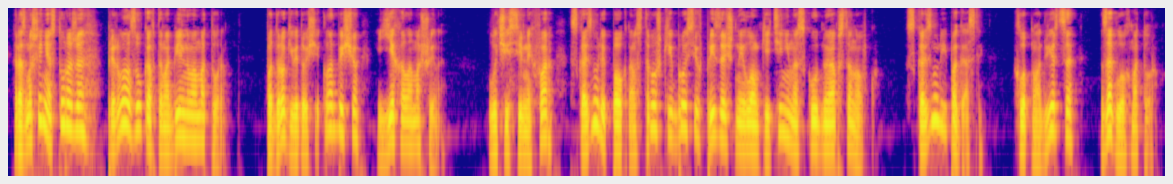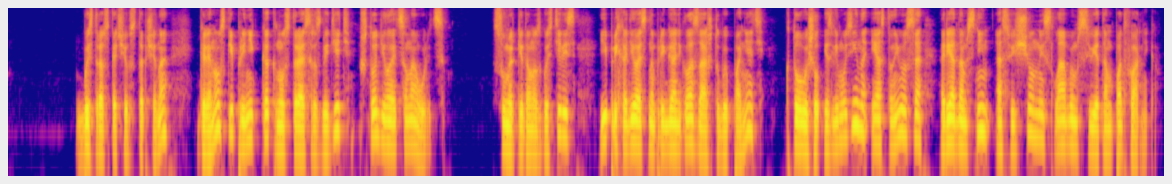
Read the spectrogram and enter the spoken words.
Размышления сторожа прервал звук автомобильного мотора. По дороге, ведущей к кладбищу, ехала машина. Лучи сильных фар скользнули по окнам сторожки, бросив призрачные ломкие тени на скудную обстановку. Скользнули и погасли. Хлопнула дверца, заглох мотор. Быстро вскочив с топчина, Галиновский приник к окну, стараясь разглядеть, что делается на улице. Сумерки давно сгустились, и приходилось напрягать глаза, чтобы понять, кто вышел из лимузина и остановился рядом с ним, освещенный слабым светом подфарников.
